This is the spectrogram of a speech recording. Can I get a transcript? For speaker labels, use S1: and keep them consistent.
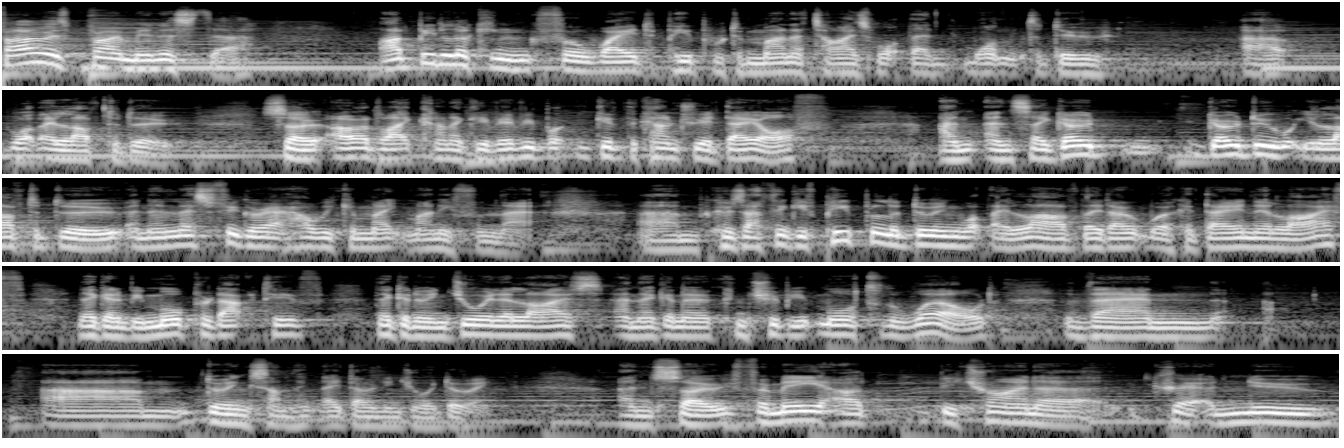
S1: if I was prime minister, I'd be looking for a way to people to monetize what they want to do, uh, what they love to do. So I would like kind of give everybody, give the country a day off, and, and say go go do what you love to do, and then let's figure out how we can make money from that. Um, because I think if people are doing what they love, they don't work a day in their life, they're going to be more productive, they're going to enjoy their lives, and they're going to contribute more to the world than um, doing something they don't enjoy doing. And so for me, I'd be trying to create a new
